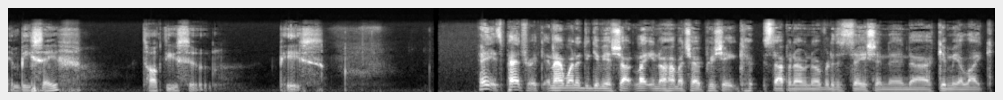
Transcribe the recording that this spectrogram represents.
and be safe. Talk to you soon. Peace. Hey, it's Patrick, and I wanted to give you a shout and let you know how much I appreciate stopping on over to the station and uh, give me a like.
